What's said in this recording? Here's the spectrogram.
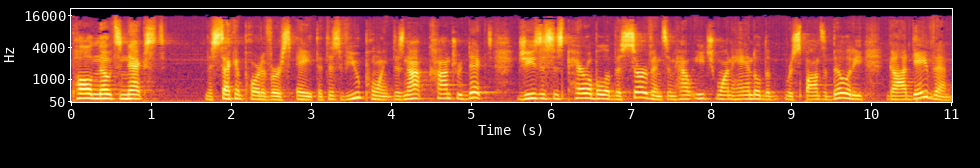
Paul notes next, the second part of verse 8, that this viewpoint does not contradict Jesus' parable of the servants and how each one handled the responsibility God gave them.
